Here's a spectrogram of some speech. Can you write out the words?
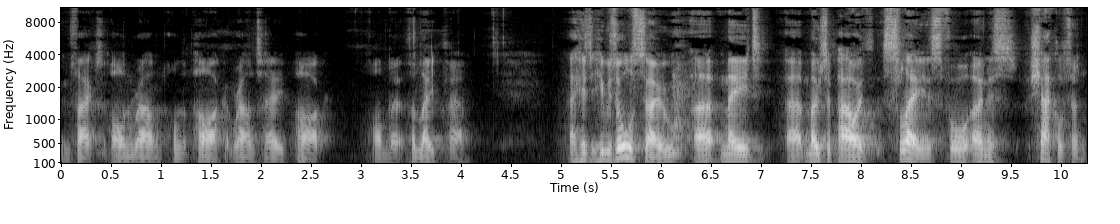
in fact, on, round, on the park at Roundhay Park, on the, the lake there. His, he was also made motor-powered sleighs for Ernest Shackleton,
